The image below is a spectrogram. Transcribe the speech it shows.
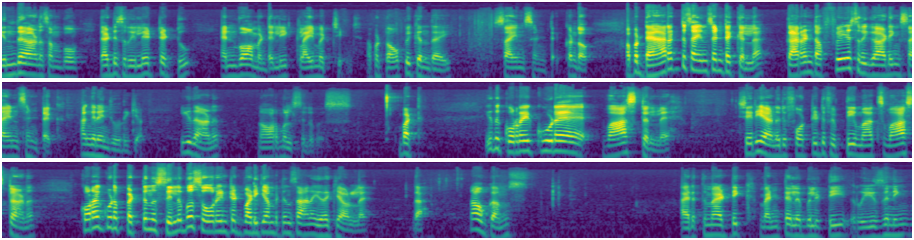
എന്താണ് സംഭവം? That is related to environment അല്ലെങ്കിൽ ക്ലൈമറ്റ് ചേഞ്ച് അപ്പോൾ ടോപ്പിക് എന്തായി? സയൻസ് ആൻഡ് ടെക് കണ്ടോ? അപ്പോൾ ഡയറക്റ്റ് സയൻസ് ആൻഡ് ടെക് അല്ല current affairs regarding science and tech അങ്ങനെയും ചോദിക്കാം. ഇതാണ് നോർമൽ സിലബസ് ബട്ട് ഇത് കുറേ കൂടെ വാസ്റ്റ് അല്ലേ? ശരിയാണ് ഒരു forty to fifty marks vast ആണ്. കുറേ കൂടെ പെട്ടെന്ന് സിലബസ് ഓറിയന്റഡ് പഠിക്കാൻ പറ്റുന്ന സാധനം ഇതൊക്കെയാണുള്ളത് ഇതാ now comes arithmetic mental ability reasoning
